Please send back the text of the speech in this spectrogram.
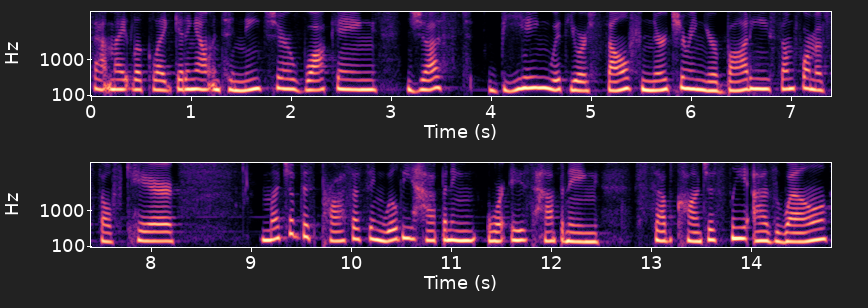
That might look like getting out into nature, walking, just being with yourself, nurturing your body, some form of self care. Much of this processing will be happening or is happening subconsciously as well.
